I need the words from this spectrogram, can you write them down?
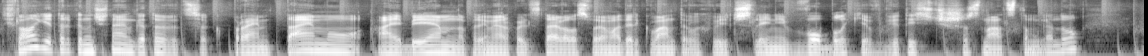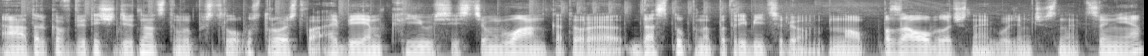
Технологии только начинают готовиться к прайм-тайму. IBM, например, представила свою модель квантовых вычислений в облаке в 2016 году, а только в 2019 выпустила устройство IBM Q System One, которое доступно потребителю, но по заоблачной, будем честны, цене.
